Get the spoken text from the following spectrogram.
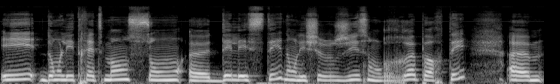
et dont les traitements sont délestés, dont les chirurgies sont reportées. ben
